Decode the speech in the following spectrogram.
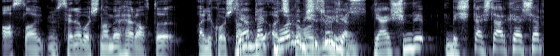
asla bitmiyor. Sene başından beri her hafta Ali Koç'tan Ya bir bak bu arada açıklama bir şey söyleyeceğim. duyuyoruz. Yani şimdi Beşiktaşlı arkadaşlar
